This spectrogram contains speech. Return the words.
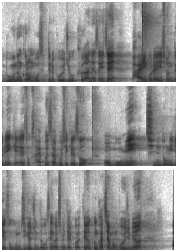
노는 그런 모습들을 보여주고 그 안에서 이제 바이브레이션들이 계속 살포시살포시 계속 어, 몸이 진동이 계속 움직여준다고 생각하시면 될 것 같아요. 그럼 같이 한번 보여주면 5,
